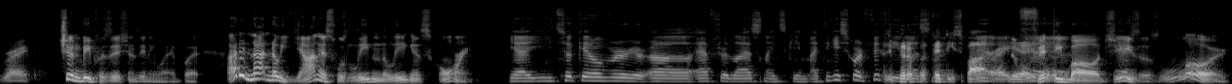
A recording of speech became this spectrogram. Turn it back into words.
right. shouldn't be positions anyway. But I did not know Giannis was leading the league in scoring. Yeah, he took it over uh, after last night's game. I think he scored 50. He put up a 50 night. spot, Yeah, right? The Yeah, yeah, fifty yeah. ball, Yeah. Jesus Lord.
